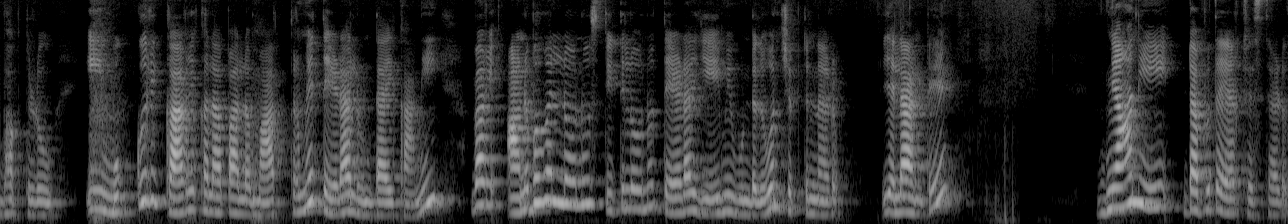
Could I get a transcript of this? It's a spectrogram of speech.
భక్తుడు ఈ ముగ్గురి కార్యకలాపాల్లో మాత్రమే తేడాలు ఉంటాయి కానీ వారి అనుభవంలోనూ స్థితిలోనూ తేడా ఏమీ ఉండదు అని చెప్తున్నారు. ఎలా అంటే జ్ఞాని డబ్బు తయారు చేస్తాడు.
